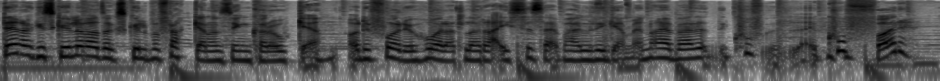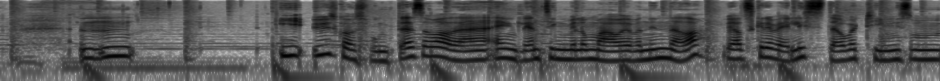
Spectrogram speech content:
Det dere skulle, var at dere skulle på frakken og synge karaoke. Og det får jo håret til å reise seg på hele ryggen min. Og jeg bare Hvorfor? Mm, I utgangspunktet så var det egentlig en ting mellom meg og ei venninne. da. Vi hadde skrevet ei liste over ting som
